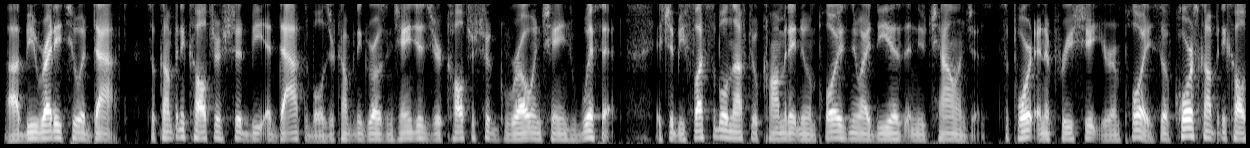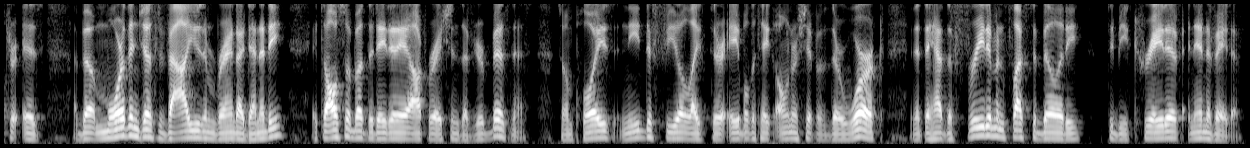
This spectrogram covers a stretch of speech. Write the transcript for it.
Uh, be ready to adapt. So company culture should be adaptable. As your company grows and changes, your culture should grow and change with it. It should be flexible enough to accommodate new employees, new ideas, and new challenges. Support and appreciate your employees. So of course, company culture is about more than just values and brand identity. It's also about the day-to-day operations of your business. So employees need to feel like they're able to take ownership of their work and that they have the freedom and flexibility to be creative and innovative.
